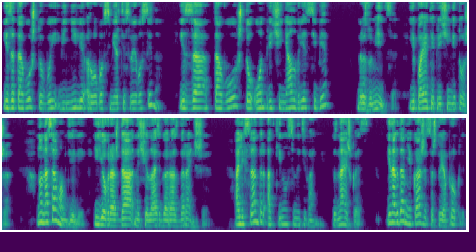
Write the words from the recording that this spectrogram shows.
Из-за того, что вы винили Роба в смерти своего сына? Из-за того, что он причинял вред себе?» «Разумеется, и по этой причине тоже. Но на самом деле ее вражда началась гораздо раньше. Александр откинулся на диване. Знаешь, Кэс, иногда мне кажется, что я проклят.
